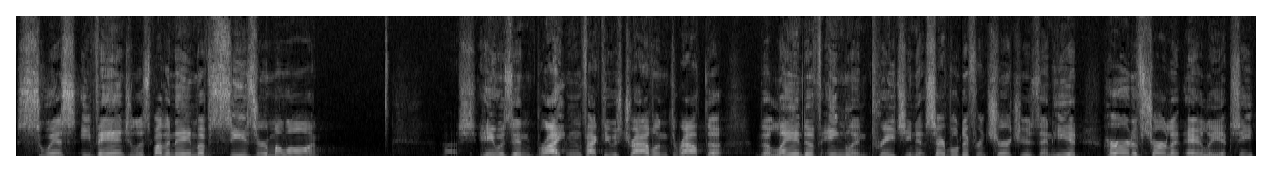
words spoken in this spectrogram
Swiss evangelist by the name of Caesar Malan. Uh, he was in Brighton. In fact, he was traveling throughout the, the land of England preaching at several different churches, and he had heard of Charlotte Elliott. He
